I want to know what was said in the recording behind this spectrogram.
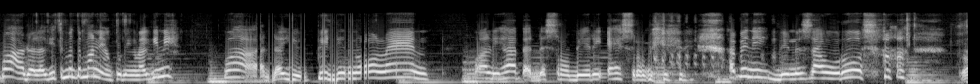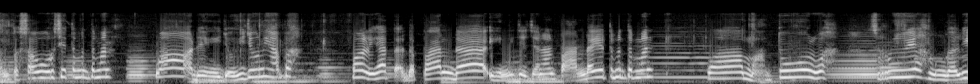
Wah ada lagi teman-teman yang kuning lagi nih. Wah ada Yupi Dinoland Wah lihat ada strawberry eh strawberry. Apa ini? Dinosaurus. Brontosaurus sih teman-teman. Wah ada yang hijau-hijau nih apa? Wah lihat ada panda. Ini jajanan panda ya teman-teman. Wah mantul. Wah seru ya menggali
